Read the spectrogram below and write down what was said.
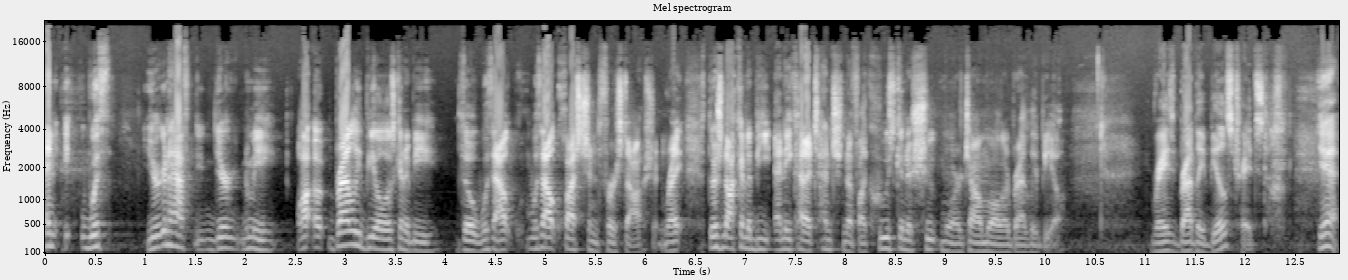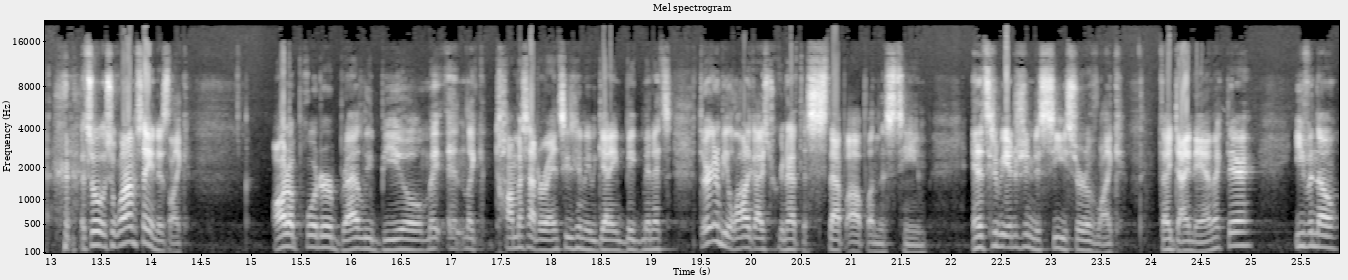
and with you're gonna have you're gonna be uh, Bradley Beal is gonna be the without without question first option, right? There's not gonna be any kind of tension of like who's gonna shoot more, John Wall or Bradley Beal. Raise Bradley Beal's trade stock. Yeah. And so so what I'm saying is like Otto Porter, Bradley Beal, and like Tomas Satoransky's going to be getting big minutes. There are going to be a lot of guys who are going to have to step up on this team, and it's going to be interesting to see sort of like the dynamic there. Even though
